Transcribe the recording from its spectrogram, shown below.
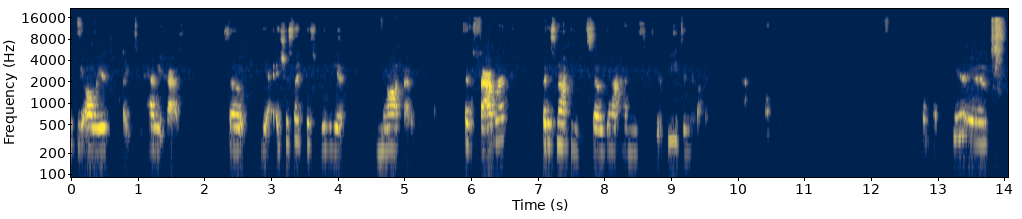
With the always like heavy pads. So yeah, it's just like this really not that it's like fabric, but it's not beads, so you're not having your beads in your body. Okay, here is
